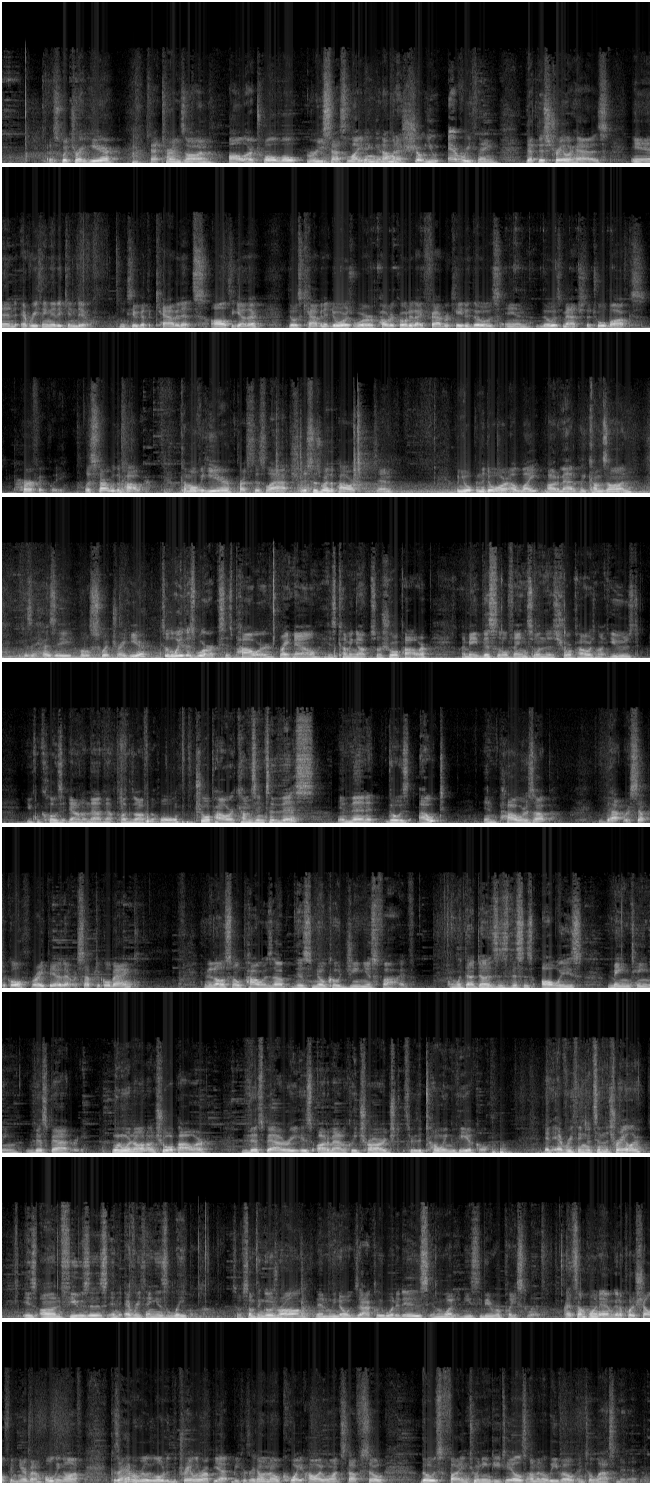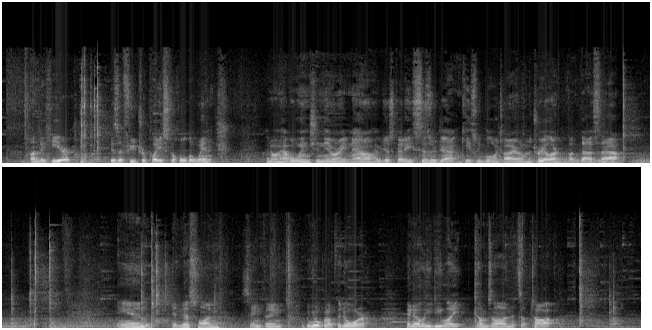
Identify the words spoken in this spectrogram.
got a switch right here that turns on all our 12 volt recess lighting and I'm gonna show you everything that this trailer has and everything that it can do. You can see we've got the cabinets all together. Those cabinet doors were powder coated. I fabricated those and those match the toolbox perfectly. Let's start with the power. Come over here, press this latch. This is where the power comes in. When you open the door, a light automatically comes on because it has a little switch right here. So the way this works is power right now is coming up, so shore power. I made this little thing so when the shore power is not used, you can close it down on that. That plugs off the hole. Shore power comes into this, and then it goes out and powers up that receptacle right there, that receptacle bank. And it also powers up this NoCo Genius 5. And what that does is this is always maintaining this battery. When we're not on shore power, this battery is automatically charged through the towing vehicle. And everything that's in the trailer is on fuses and everything is labeled. So if something goes wrong, then we know exactly what it is and what it needs to be replaced with. At some point I am going to put a shelf in here, but I'm holding off because I haven't really loaded the trailer up yet because I don't know quite how I want stuff. So those fine-tuning details I'm going to leave out until last minute. Under here is a future place to hold a winch. I don't have a winch in there right now. I've just got a scissor jack in case we blow a tire on the trailer, but that's that. And in this one, same thing. When you open up the door, an LED light comes on that's up top.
